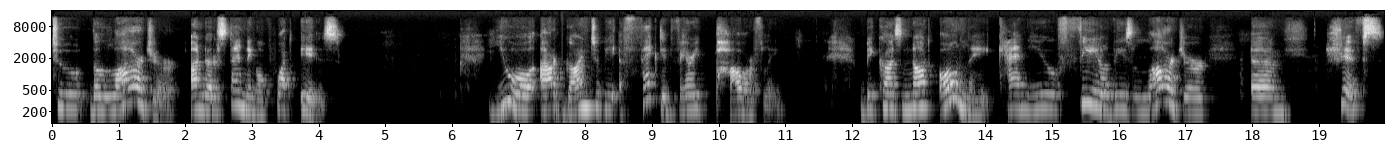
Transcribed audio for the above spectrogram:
to the larger understanding of what is you all are going to be affected very powerfully because not only can you feel these larger um, shifts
